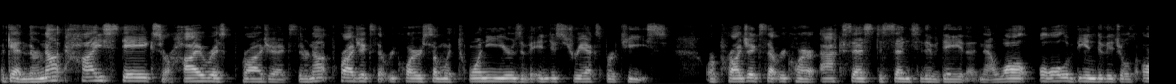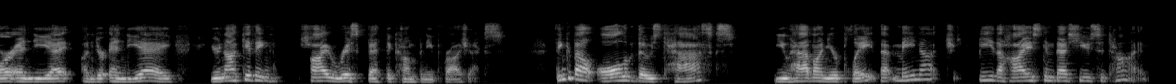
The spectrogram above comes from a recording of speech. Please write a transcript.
Again, they're not high stakes or high risk projects. They're not projects that require someone with 20 years of industry expertise or projects that require access to sensitive data. Now, while all of the individuals are NDA under NDA, you're not giving high risk bet the company projects. Think about all of those tasks you have on your plate that may not be the highest and best use of time,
